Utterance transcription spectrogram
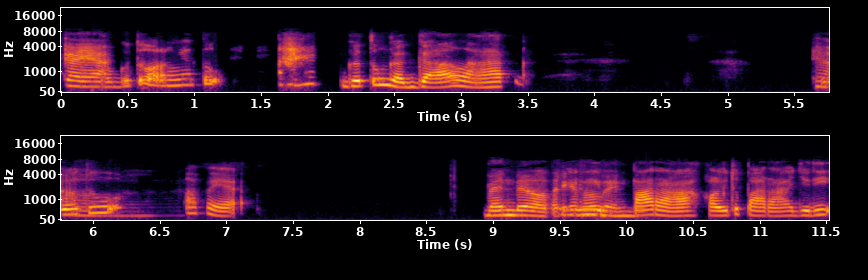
kayak. Gue tuh orangnya tuh. gue tuh gak galak. Ya gue tuh. Apa ya. Bandel. Tadi kan bandel. Parah. Kalau itu parah. Jadi.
